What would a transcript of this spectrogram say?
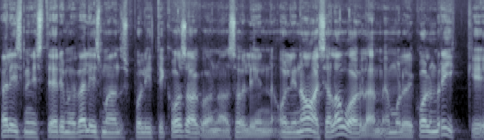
Välisministeeriumi välismajanduspoliitika osakonnas, olin, olin Aasia lauaülem ja mul oli kolm riiki,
